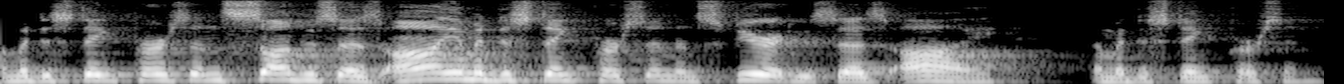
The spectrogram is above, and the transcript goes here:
am a distinct person, Son who says, I am a distinct person, and Spirit who says, I am a distinct person.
